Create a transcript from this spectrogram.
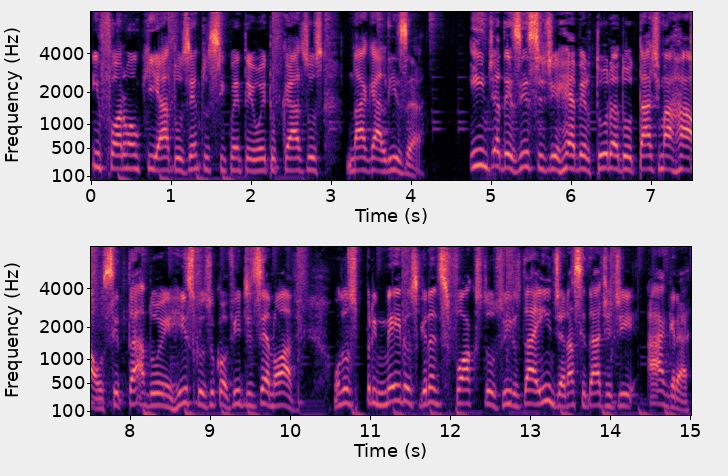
informam que há 258 casos na Galiza. Índia desiste de reabertura do Taj Mahal, citado em riscos do Covid-19. Um dos primeiros grandes focos dos vírus da Índia, na cidade de Agra,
